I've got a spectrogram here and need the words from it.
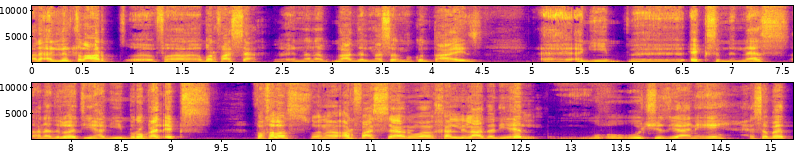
أنا قللت العرض آه، فبرفع السعر. لأن أنا بعد مثلا ما كنت عايز آه، أجيب آه، X من الناس. أنا دلوقتي هجيب ربع ال X فخلاص فأنا أرفع السعر وأخلي العدد يقل. وتش يعني إيه؟ حسابات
